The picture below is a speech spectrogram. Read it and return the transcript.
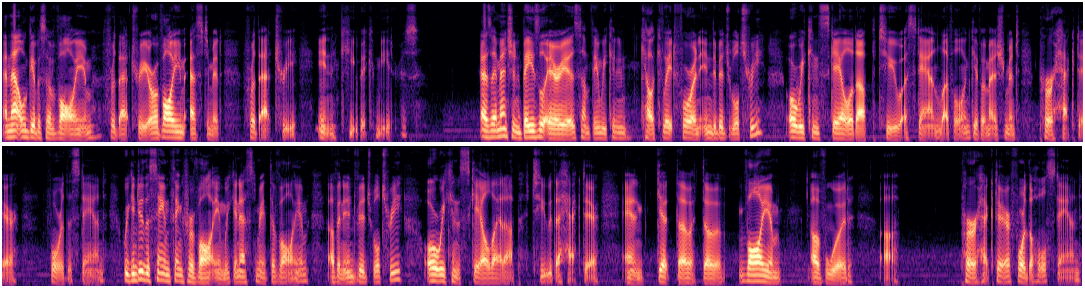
And that will give us a volume for that tree, or a volume estimate for that tree in cubic meters. As I mentioned, basal area is something we can calculate for an individual tree, or we can scale it up to a stand level and give a measurement per hectare for the stand. We can do the same thing for volume. We can estimate the volume of an individual tree, or we can scale that up to the hectare and get the, the volume of wood uh, per hectare for the whole stand.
